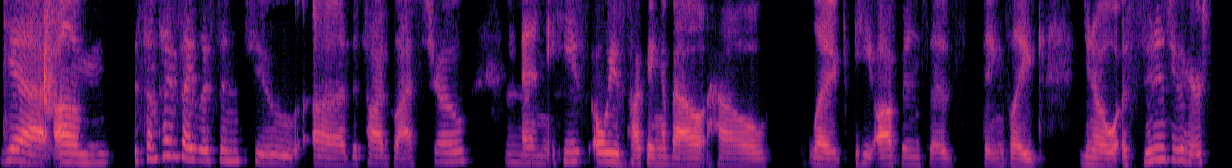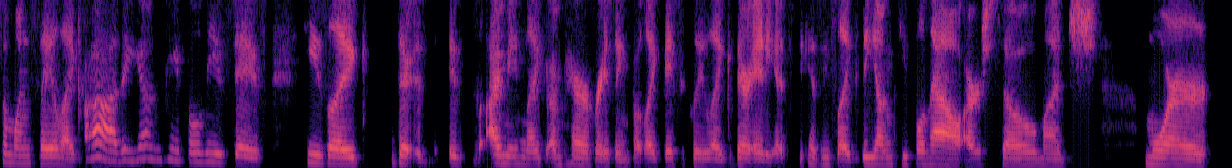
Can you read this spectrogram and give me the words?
Yeah. Um, sometimes I listen to uh, the Todd Glass show, Mhm. and he's always talking about how, like, he often says things like, you know, as soon as you hear someone say, like, ah, the young people these days, he's like, they're, it, I mean, like, I'm paraphrasing, but like, basically, like, they're idiots because he's like, the young people now are so much more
